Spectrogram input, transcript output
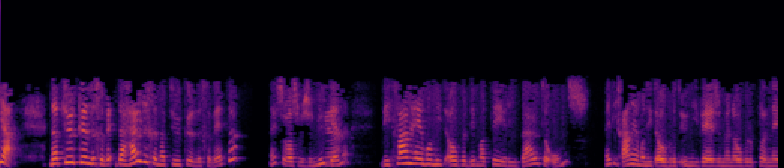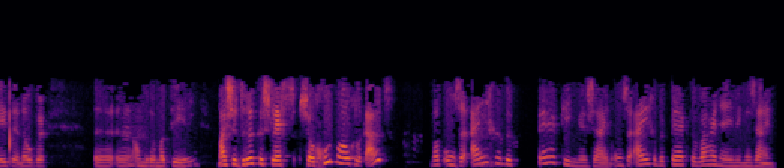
ja, natuurkundige, de huidige natuurkundige wetten, hè, zoals we ze nu Ja. kennen, die gaan helemaal niet over die materie buiten ons. Hè, die gaan helemaal niet over het universum en over de planeten en over eh, eh, andere materie. Maar ze drukken slechts zo goed mogelijk uit wat onze eigen beperkingen zijn, onze eigen beperkte waarnemingen zijn.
